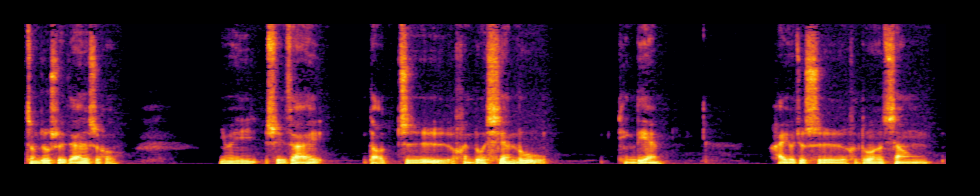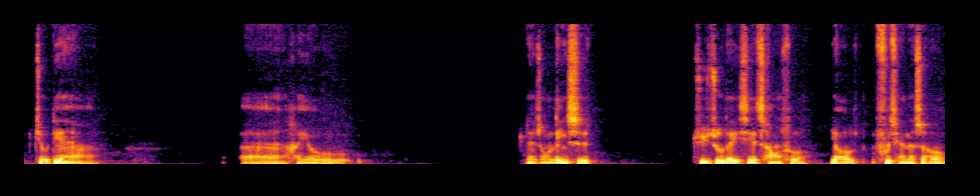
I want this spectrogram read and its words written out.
郑州水灾的时候，因为水灾导致很多线路停电，还有就是很多像酒店啊，呃，还有那种临时。居住的一些场所要付钱的时候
